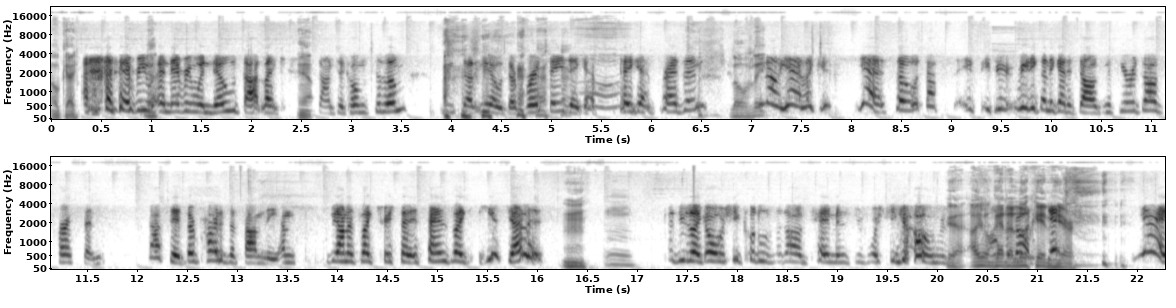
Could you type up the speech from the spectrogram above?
Okay. and every Yeah. and everyone knows that. Like Yeah. Santa comes to them. We sell, you know, their birthday, they get they get presents. Lovely. You know, yeah, like yeah. So that's if, if you're really going to get a dog, and if you're a dog person, that's it. They're part of the family. And to be honest, like Trish said, it sounds like he's jealous Mm. Because he's like, oh, she cuddles the dog ten minutes before she goes. Yeah, I don't Oh get a God, look in get- here. Yeah,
